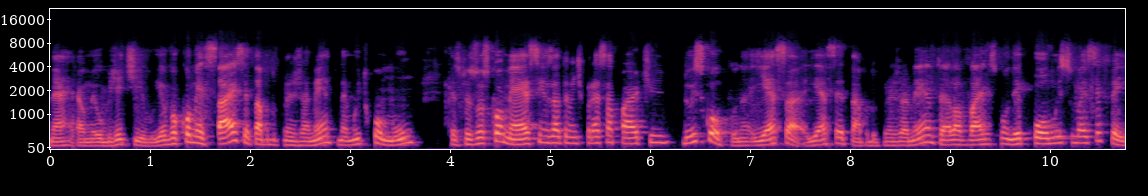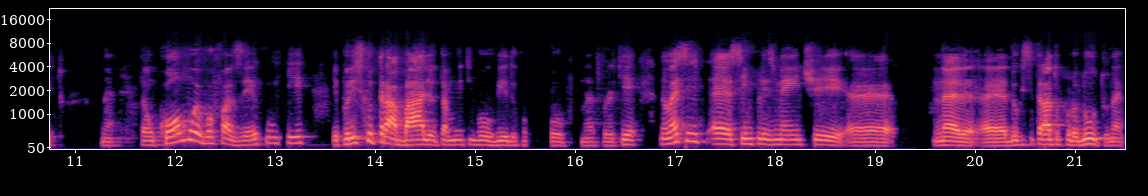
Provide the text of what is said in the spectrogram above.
né? é o meu objetivo. E eu vou começar essa etapa do planejamento, é né? muito comum que as pessoas comecem exatamente por essa parte do escopo, né? E essa, e essa etapa do planejamento, ela vai responder como isso vai ser feito, né? Então, como eu vou fazer com que... E por isso que o trabalho está muito envolvido com o escopo, né? Porque não é, é simplesmente... É, né, é, do que se trata o produto, né,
